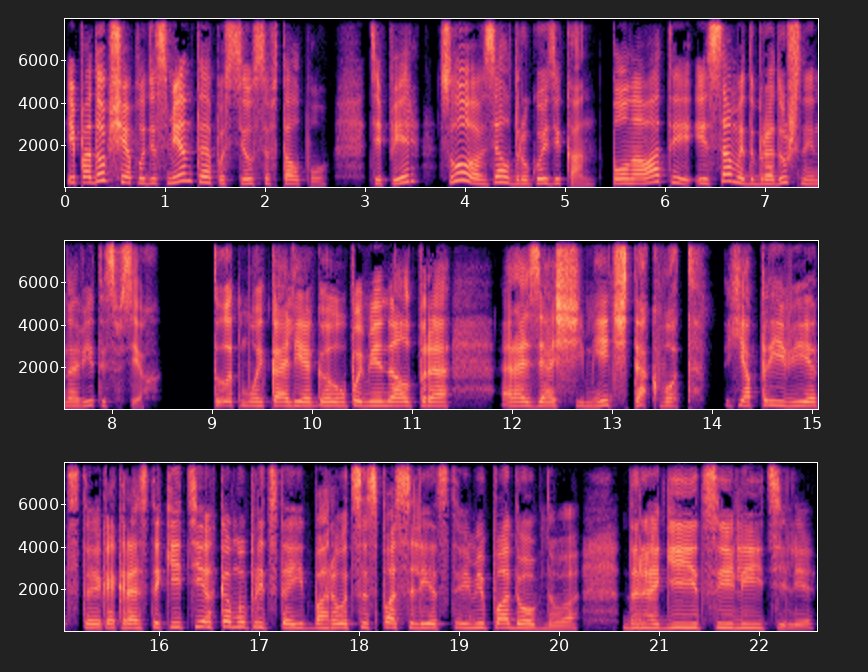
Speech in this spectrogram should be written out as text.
и под общие аплодисменты опустился в толпу. Теперь слово взял другой декан, полноватый и самый добродушный на вид из всех. «Тут мой коллега упоминал про разящий меч, так вот, я приветствую как раз-таки тех, кому предстоит бороться с последствиями подобного. Дорогие целители,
